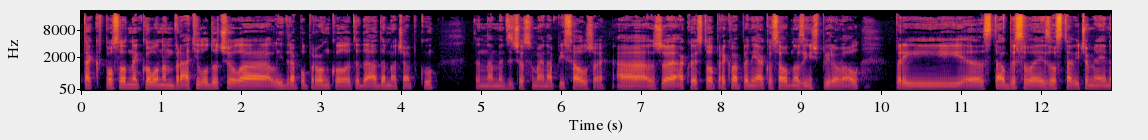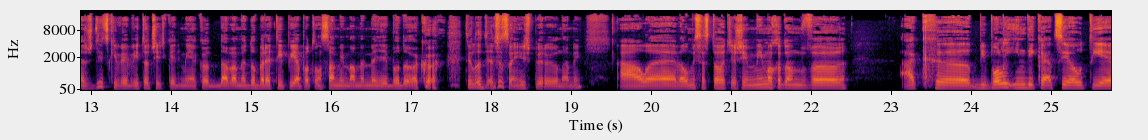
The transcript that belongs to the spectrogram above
tak posledné kolo nám vrátilo do čela lídra po prvom kole, teda Adama Čapku. Ten nám medzičasom aj napísal, že, a, že ako je z toho prekvapený, ako sa od nás inšpiroval pri e, stavbe svojej zostavy, čo mňa ináč vždycky vie vytočiť, keď my ako dávame dobré tipy a potom sami máme menej bodov ako tí ľudia, čo sa inšpirujú nami. Ale veľmi sa z toho teším. Mimochodom, v, ak by boli indikáciou tie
